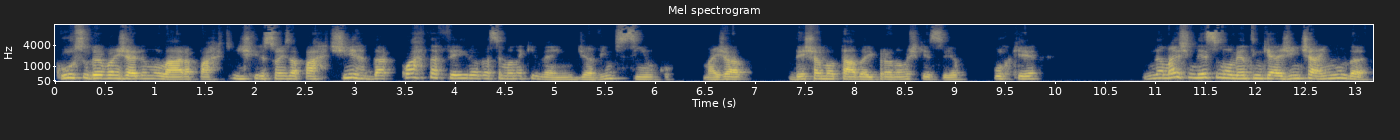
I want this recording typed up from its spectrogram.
Curso do Evangelho no Lar, a part... inscrições a partir da quarta-feira da semana que vem, dia 25, mas já deixa anotado aí para não esquecer, porque ainda mais nesse momento em que a gente ainda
